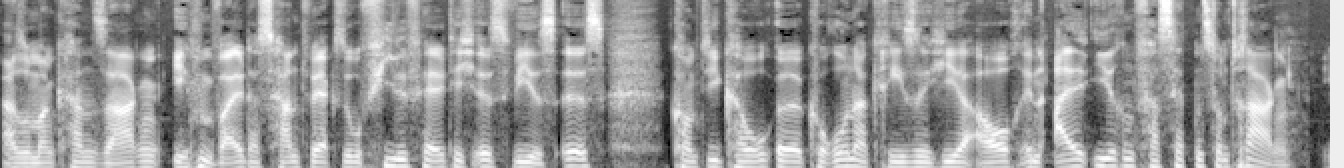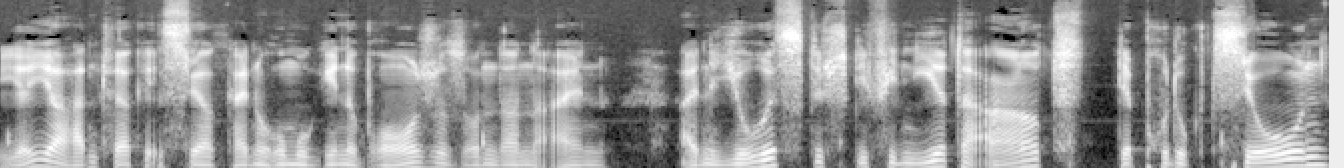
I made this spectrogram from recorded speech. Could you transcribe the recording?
Also man kann sagen, eben weil das Handwerk so vielfältig ist, wie es ist, kommt die äh, Corona-Krise hier auch in all ihren Facetten zum Tragen. Ja, ja, Handwerk ist ja keine homogene Branche, sondern ein, eine juristisch definierte Art der Produktion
